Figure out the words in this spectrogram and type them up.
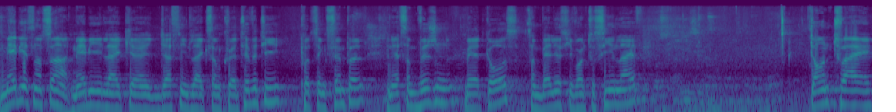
Maybe it's not so hard. Maybe like uh, you just need like some creativity, put things simple, and have some vision where it goes, some values you want to see in life. Don't try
